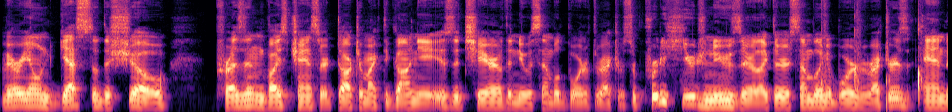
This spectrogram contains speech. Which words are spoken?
very own guest of the show, President and Vice Chancellor Dr. Mike DeGagne, is the chair of the new assembled board of directors. So, pretty huge news there. Like, they're assembling a board of directors, and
